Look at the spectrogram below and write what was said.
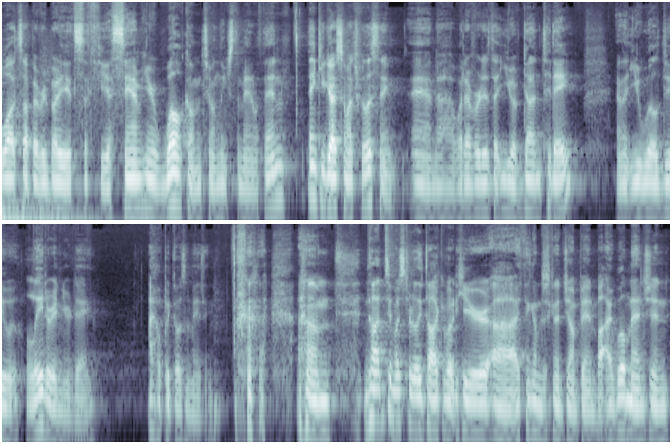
What's up, everybody? It's Sathya Sam here. Welcome to Unleash the Man Within. Thank you guys so much for listening. And uh, whatever it is that you have done today and that you will do later in your day, I hope it goes amazing. um, not too much to really talk about here. Uh, I think I'm just going to jump in, but I will mention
